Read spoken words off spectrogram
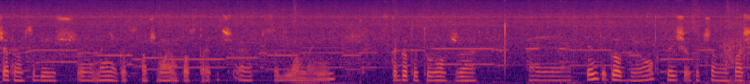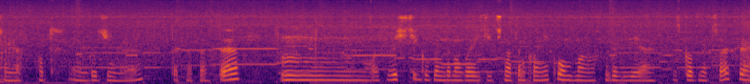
siadam sobie już e, na niego, to znaczy moją postać e, wsadziłam na nim z tego tytułu, że w tym tygodniu, który się zaczyna właśnie od godziny tak naprawdę, W wyścigu będę mogła jeździć na tym koniku. Ma dwie zgodne cechy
